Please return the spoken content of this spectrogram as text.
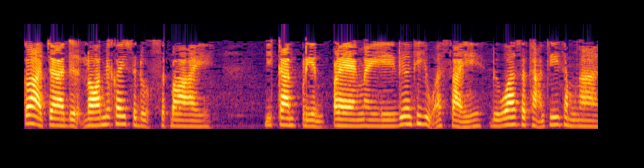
ก็อาจจะเดือดร้อนไม่ค่อยสะดวกสบาย มีการเปลี่ยนแปลงในเรื่องที่อยู่อาศัย หรือว่าสถานที่ทำงาน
